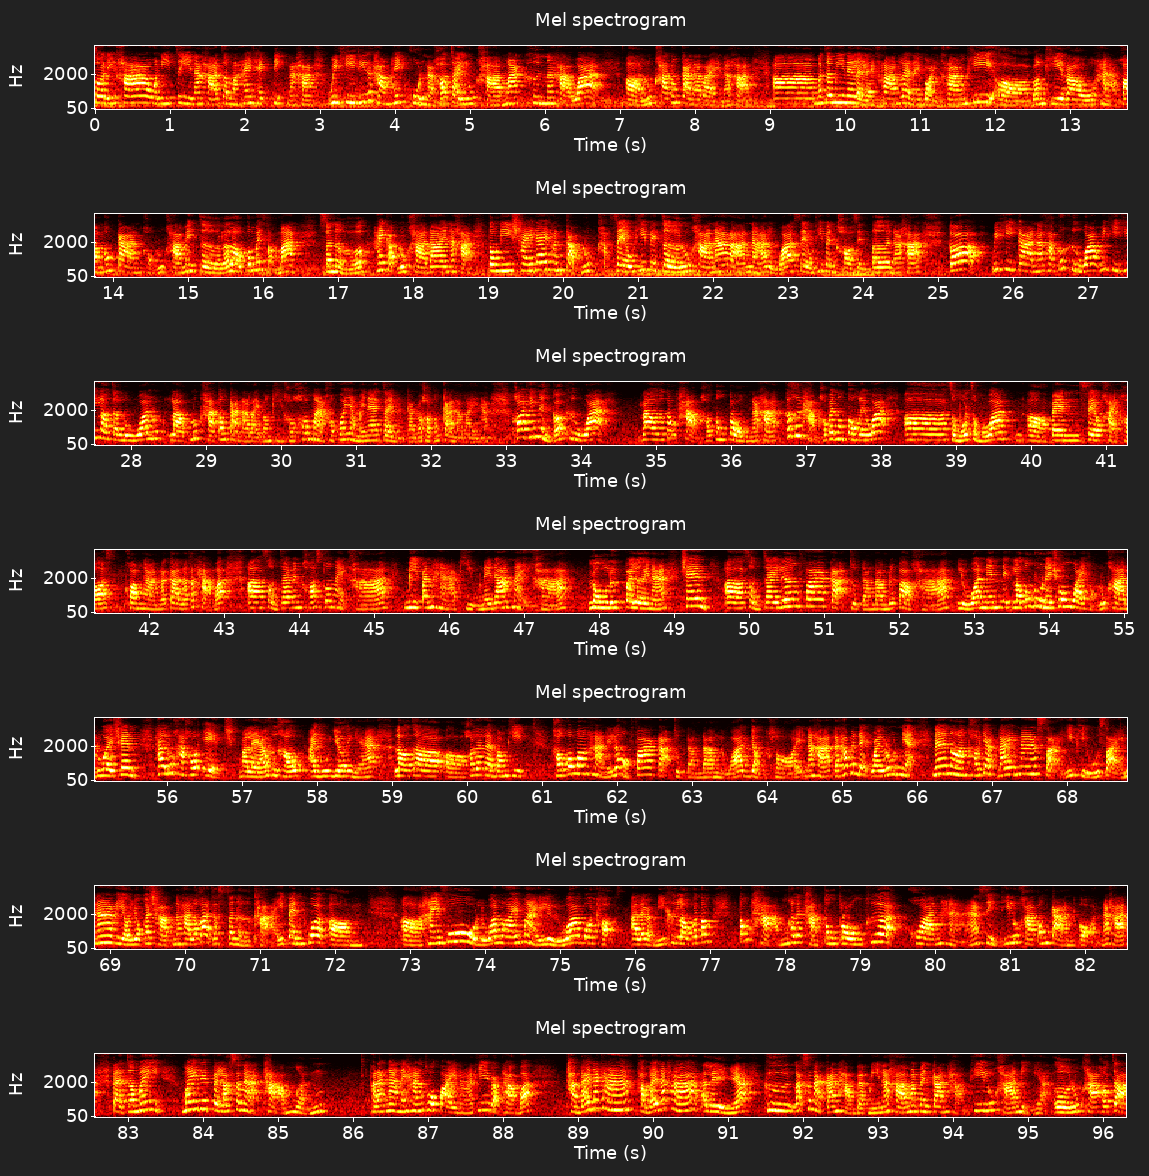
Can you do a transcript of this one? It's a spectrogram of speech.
สวัสดีค่ะ วันนี้จีนะคะจะมาให้เทคนิคนะคะ วิธีที่จะทำให้คุณนะเข้าใจลูกค้ามากขึ้นนะคะว่าลูกค้าต้องการอะไรนะคะมันจะมีในหลาย ๆ ครั้งแหละในบ่อยครั้งที่บางทีเราหาความต้องการของลูกค้าไม่เจอ แล้วเราก็ไม่สามารถเสนอให้กับลูกค้าได้นะคะ ตรงนี้ใช้ได้ทั้งกับลูกค้าเซลล์ที่ไปเจอลูกค้าหน้าร้าน รือว่าเซลล์ที่เป็น call center นะคะ ก็วิธีการนะคะก็คือว่าวิธีที่เราจะรู้ว่าลูกเราลูกค้าต้องการอะไรบางทีเขาเข้ามาเขาก็ยังไม่แน่ใจเหมือนกันว่าเขาต้องการอะไรนะข้อที่หนึ่งก็คือว่าเราจะต้องถามเขาตรงๆนะคะ ก็คือถามเขาไปตรงๆเลยว่าสมมติสมมติว่าเป็นเซลล์ขายคอสความงามแล้วกัน แล้วก็ถามว่าสนใจเป็นคอสตัวไหนคะ มีปัญหาผิวในด้านไหนคะ ลงลึกไปเลยนะ เช่นสนใจเรื่องฝ้ากระจุดด่างดำหรือเปล่าคะ หรือว่าเน้นเราต้องดูในช่วงวัยของลูกค้าด้วย เช่น ถ้าลูกค้าเขาเอจมาแล้วคือเขาอายุเยอะอย่างเงี้ย เราจะเขาเรียกอะไรบางทีเขาก็มองหาในเรื่องของฝ้ากระจุดด่างดำหรือว่าหย่อนคล้อยนะคะ แต่ถ้าเป็นเด็กวัยรุ่นเนี่ยแน่นอนเขาอยากได้หน้าใสผิวใสหน้าเรียวยกกระชับนะคะ แล้วก็อาจจะเสนอขายเป็นพวกออ ไฮฟูหรือว่าร้อยไหมหรือว่าโบท็อกซ์อะไรแบบนี้คือเราก็ต้องต้องถามเขาเลยถามตรงๆ เพื่อควานหาสิ่งที่ลูกค้าต้องการก่อนนะคะ แต่จะไม่ไม่ได้เป็นลักษณะถามเหมือนพนักงานในห้างทั่วไปนะที่แบบถามว่าถามได้นะคะถามได้นะคะ อะไรอย่างเงี้ย คือลักษณะการถามแบบนี้นะคะ มันเป็นการถามที่ลูกค้าหนีอะ เออ ลูกค้าเขาจะ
